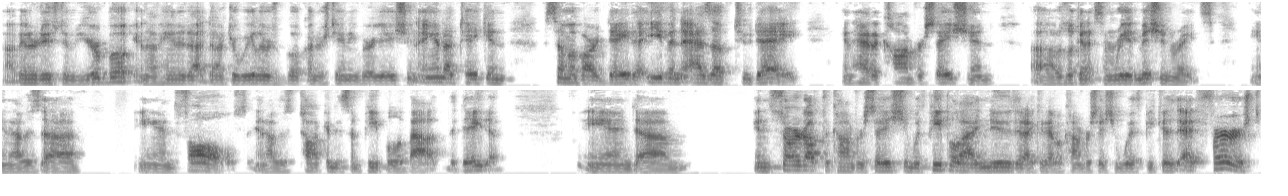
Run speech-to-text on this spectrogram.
I've introduced him to your book, and I've handed out Dr. Wheeler's book, Understanding Variation, and I've taken some of our data, even as of today, and had a conversation uh, I was looking at some readmission rates, and I was uh, and falls, and I was talking to some people about the data, and um, and started off the conversation with people I knew that I could have a conversation with because at first,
